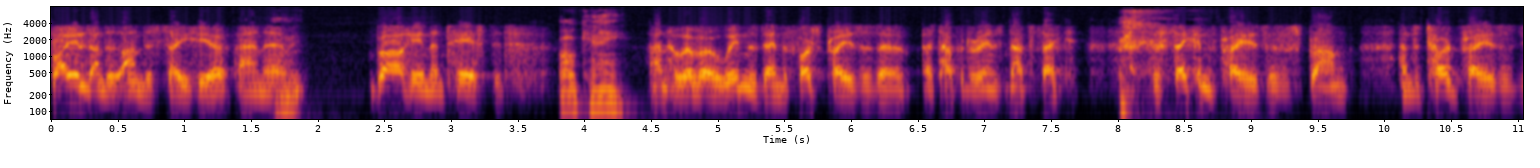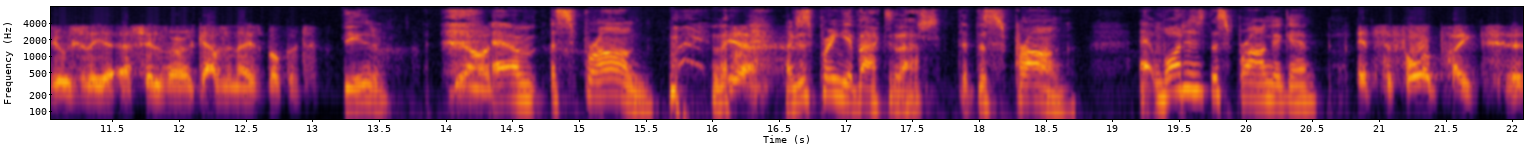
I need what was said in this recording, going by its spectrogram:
boiled on the on the side here, and um, Right. brought in and tasted. Okay. And whoever wins, then the first prize is a, a top of the range knapsack. the second prize is a sprung, and the third prize is usually a, silver galvanized bucket. Beautiful. You know, Um, a sprong. Yeah. I'll just bring you back to that. The, the sprong. Uh, what is the sprong again? it's a four piked uh,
